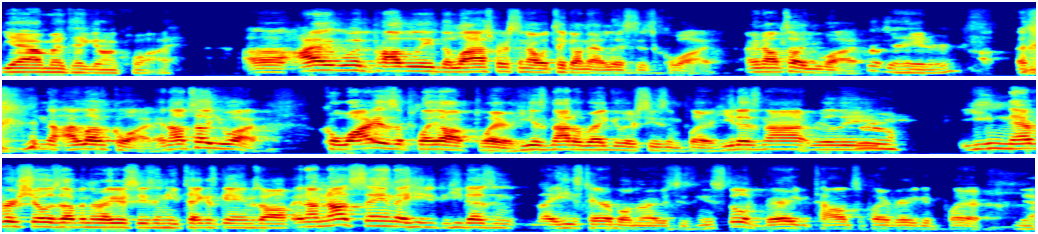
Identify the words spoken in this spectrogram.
Yeah, I'm gonna take it on Kawhi. Uh, I would probably the last person I would take on that list is Kawhi, and I'll tell you why. Such a hater. no, I love Kawhi, and I'll tell you why. Kawhi is a playoff player. He is not a regular season player. He does not really. True. He never shows up in the regular season. He takes games off, and I'm not saying that he he doesn't like he's terrible in the regular season. He's still a very talented player, very good player. Yeah.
